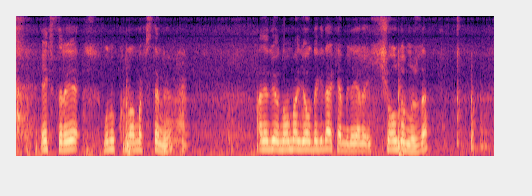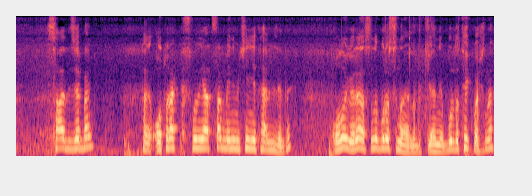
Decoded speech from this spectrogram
ekstrayı bunu kullanmak istemiyor. Hani diyor normal yolda giderken bile ya da iki kişi olduğumuzda sadece ben hani oturak kısmını yatsam benim için yeterli dedi. Ona göre aslında burasını ayarladık. Yani burada tek başına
